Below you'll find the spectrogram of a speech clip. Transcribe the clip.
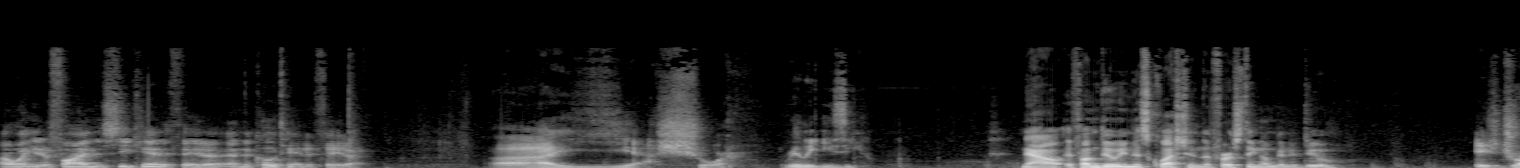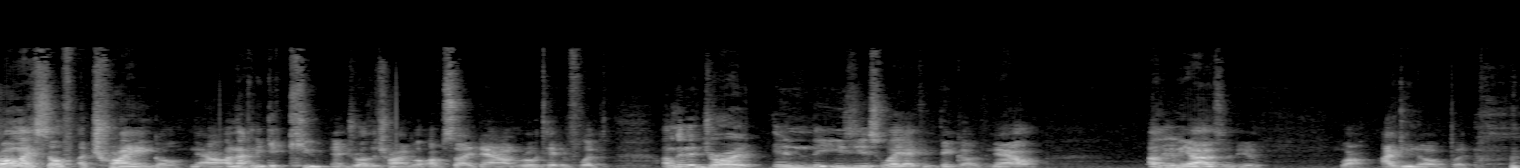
I want you to find the secant of theta and the cotangent of theta. Uh, yeah, sure. Really easy. Now, if I'm doing this question, the first thing I'm going to do is draw myself a triangle. Now, I'm not going to get cute and draw the triangle upside down, rotated, flipped. I'm going to draw it in the easiest way I can think of. Now, I'm to be honest with you. Well, I do know, but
